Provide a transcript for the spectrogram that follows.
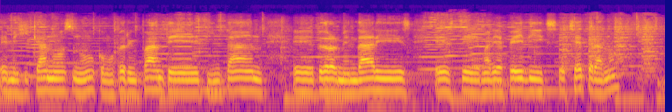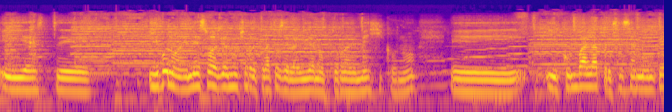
eh, mexicanos, ¿no? Como Pedro Infante, Tintán, eh, Pedro Armendáriz, este, María Félix, etcétera, ¿no? Y este y bueno, en eso había muchos retratos de la vida nocturna de México, ¿no? Eh, y Kumbala precisamente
